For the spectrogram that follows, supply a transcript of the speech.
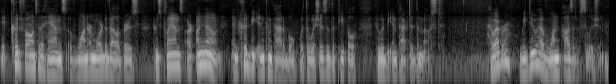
it could fall into the hands of one or more developers whose plans are unknown and could be incompatible with the wishes of the people who would be impacted the most. However, we do have one positive solution.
